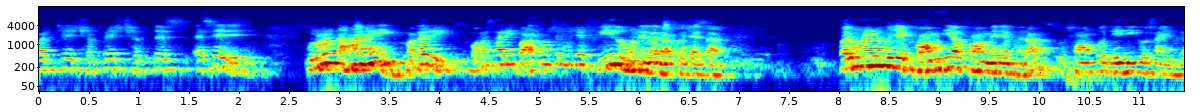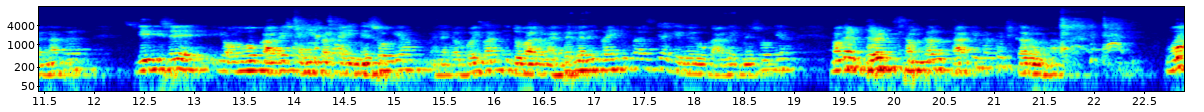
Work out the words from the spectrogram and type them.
पच्चीस छब्बीस छत्तीस ऐसे उन्होंने कहा नहीं मगर बहुत सारी बातों से मुझे फील होने लगा कुछ ऐसा। पर उन्होंने मुझे एक फॉर्म दिया फॉर्म मैंने भरा उस फॉर्म को दीदी को साइन करना था। दीदी से वो कागज़ कहीं पर कहीं मिस हो गया। मैंने कहा, कोई बात नहीं, दोबारा मैं फिर ललित भाई के पास गया कि भाई वो कागज़ मिस हो गया। मगर दृढ़ संकल्प था कि मैं कुछ करूँगा। वो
